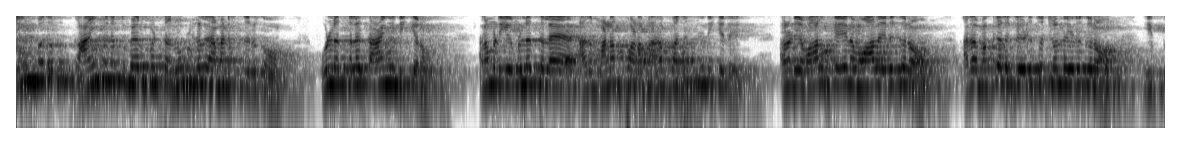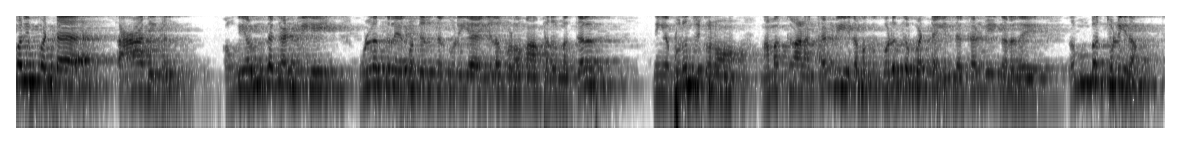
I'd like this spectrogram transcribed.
ஐம்பது ஐம்பதுக்கும் மேற்பட்ட நூல்களை நாம் என்ன இருக்கோம் உள்ளத்தில் தாங்கி நிற்கிறோம் நம்முடைய உள்ளத்தில் அது மனப்பாடமாக பதிஞ்சு நிற்குது அதனுடைய வாழ்க்கையை நம்ம வாழ இருக்கிறோம். அதை மக்களுக்கு எடுத்து சொல்ல இருக்கிறோம். இப்படிப்பட்ட சாதிகள் உயர்ந்த கல்வியை உள்ளத்திலே கொண்டிருக்கக்கூடிய இளம் உலமா பெருமக்கள் நீங்கள் புரிஞ்சுக்கணும் நமக்கான கல்வி நமக்கு கொடுக்கப்பட்ட இந்த கல்விங்கிறது ரொம்ப துளிதான்.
